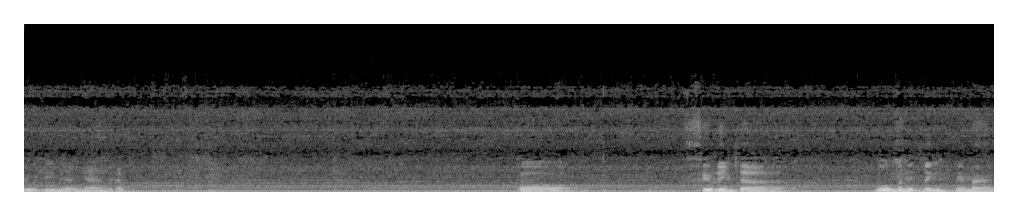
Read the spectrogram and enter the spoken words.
ดูที่เนื้องานนะครับ ก็ฟีลลิ่งจะนูนมานิดนึงไม่มาก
